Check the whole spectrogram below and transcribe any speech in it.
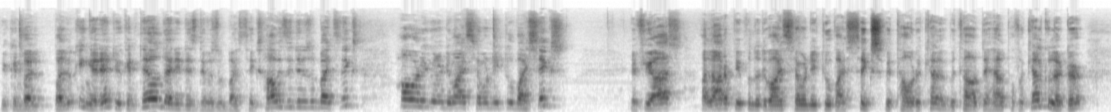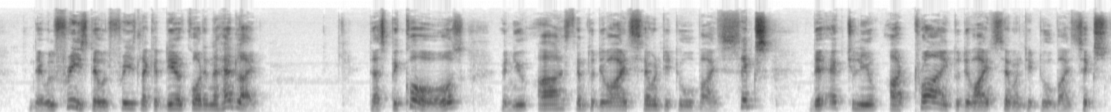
You can by, by looking at it you can tell that it is divisible by 6. How is it divisible by 6? How are you going to divide 72 by 6? If you ask a lot of people to divide 72 by 6 without, a without the help of a calculator, they will freeze. They will freeze like a deer caught in a headlight. That's because when you ask them to divide 72 by 6, they actually are trying to divide 72 by 6.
